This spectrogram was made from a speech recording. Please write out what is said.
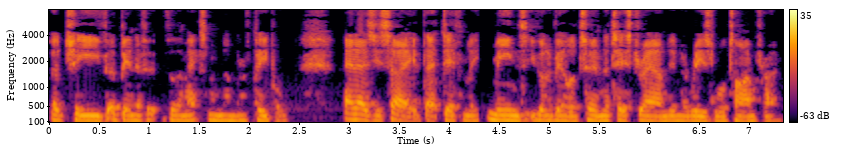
achieve a benefit for the maximum number of people. And as you say, that definitely means you've got to be able to turn the test around in a reasonable time frame.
